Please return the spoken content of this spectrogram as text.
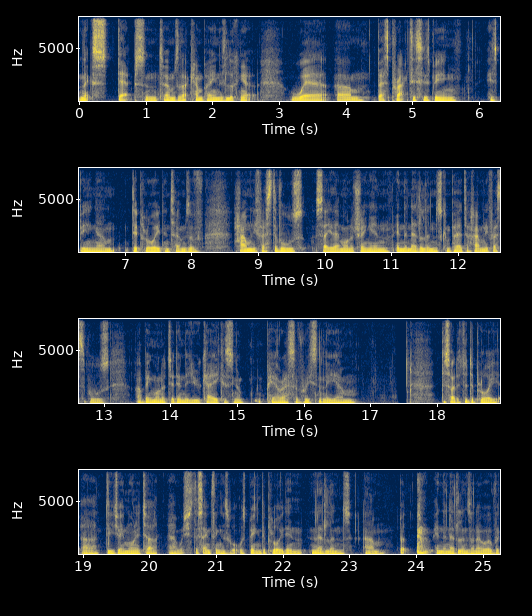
next steps in terms of that campaign is looking at where um, best practice is being is being um, deployed in terms of how many festivals say they're monitoring in in the Netherlands compared to how many festivals are being monitored in the UK because you know PRS have recently um, decided to deploy uh, DJ Monitor, uh, which is the same thing as what was being deployed in the Netherlands. Um, but in the Netherlands, I know over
